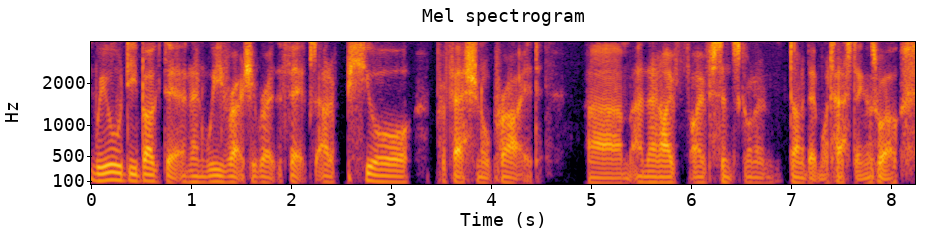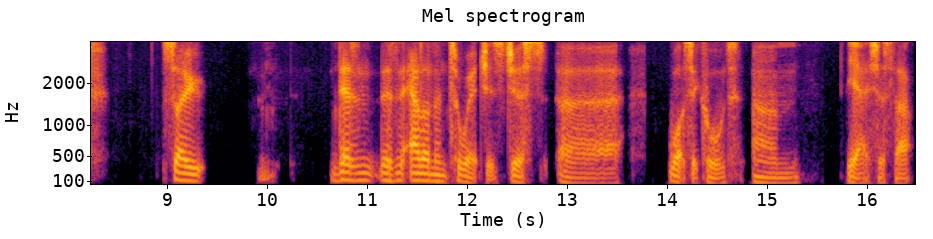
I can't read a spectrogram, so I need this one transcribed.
we all debugged it, and then Weaver actually wrote the fix out of pure professional pride. Um, and then I've I've since gone and done a bit more testing as well. So there's an there's an element to which it's just uh, what's it called? Um, yeah, it's just that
